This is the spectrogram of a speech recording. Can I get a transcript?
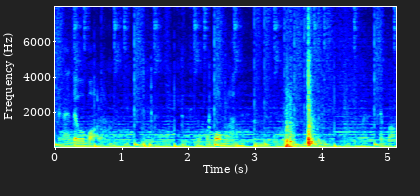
ไปดูเบาะหลังดูกระโปรงหลังให้บอก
